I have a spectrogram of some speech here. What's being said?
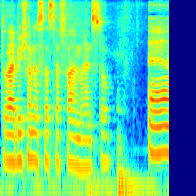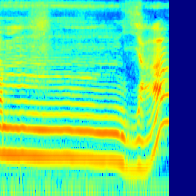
drei Büchern ist das der Fall, meinst du? Ähm, ja.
